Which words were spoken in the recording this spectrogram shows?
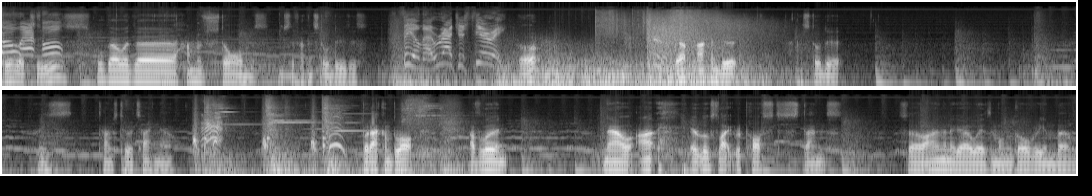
go, abilities. We'll go with the Hammer of Storms. and see if I can still do this. Feel my righteous fury! Oh. Yep, I can do it. I can still do it. It's times to attack now. But I can block. I've learned. Now, I, it looks like riposte stance. So I'm going to go with Mongolian bow.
